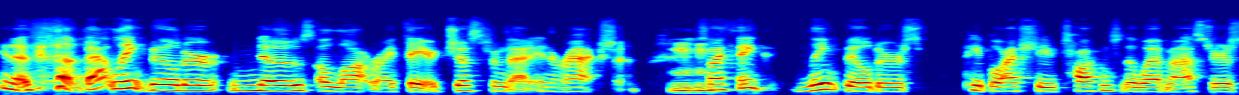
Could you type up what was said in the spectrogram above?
you know that, that link builder knows a lot right there just from that interaction. Mm-hmm. so i think link builders people actually talking to the webmasters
